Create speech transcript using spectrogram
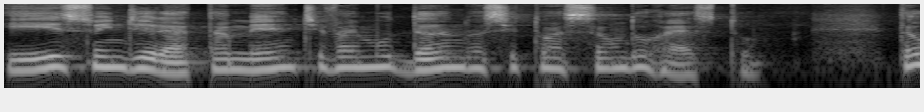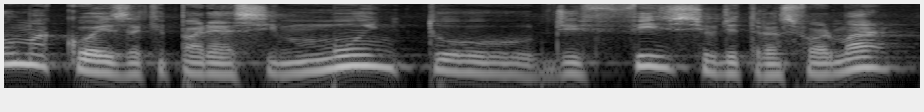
e isso indiretamente vai mudando a situação do resto. Então, uma coisa que parece muito difícil de transformar,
